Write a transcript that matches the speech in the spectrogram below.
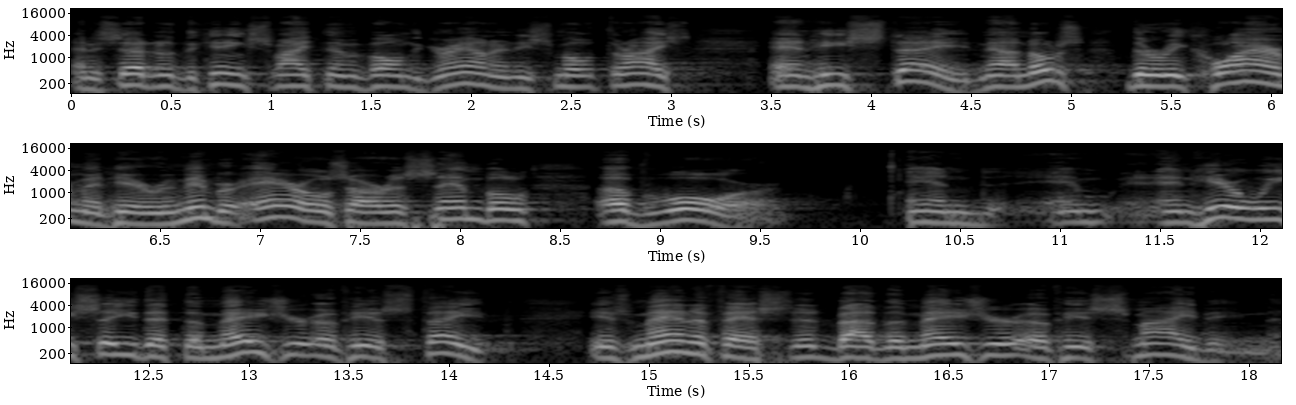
and he said unto the king, Smite them upon the ground, and he smote thrice, and he stayed. Now notice the requirement here. Remember, arrows are a symbol of war. And, and, and here we see that the measure of his faith is manifested by the measure of his smiting.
